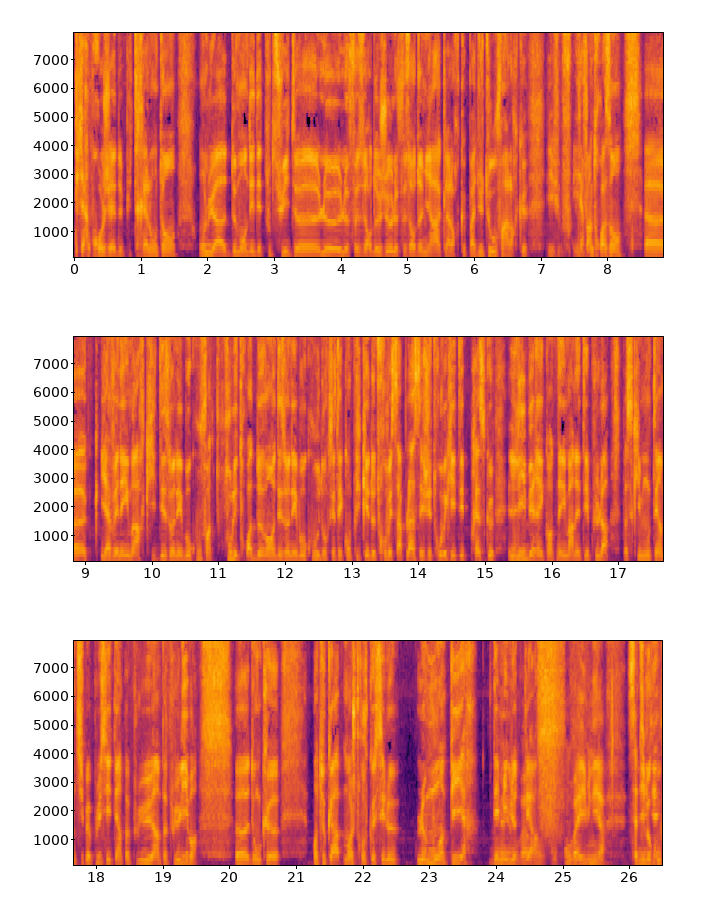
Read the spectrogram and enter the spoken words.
pire projet depuis très longtemps. On lui a demandé d'être tout de suite le le, faiseur de jeu, le faiseur de miracle, alors que pas du tout. Enfin, alors que il a 23 ans. Euh, il y avait Neymar qui dézonnait beaucoup. Enfin, tous les trois de devant dézonnaient beaucoup, donc c'était compliqué de trouver sa place. Et j'ai trouvé qu'il était presque libéré quand Neymar n'était plus là, parce qu'il montait un petit peu plus, il était un peu plus, un peu plus libre. Euh, donc, euh, en tout cas, moi je trouve que c'est le, le moins pire des milieux de terrain. On, va y venir. Ça dit beaucoup.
